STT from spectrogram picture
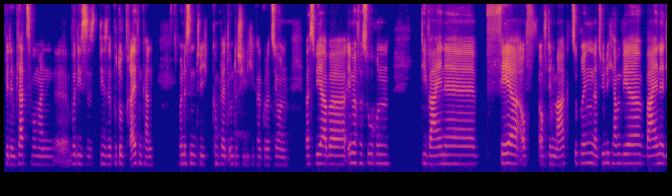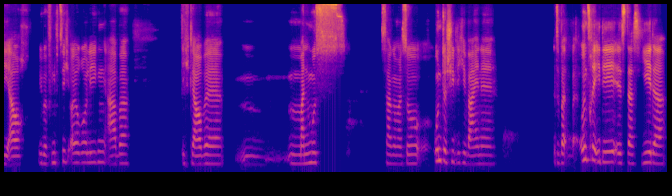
für den Platz, wo man, äh, wo dieses, dieses Produkt reifen kann. Und das sind natürlich komplett unterschiedliche Kalkulationen. Was wir aber immer versuchen, die Weine fair auf, auf den Markt zu bringen. Natürlich haben wir Weine, die auch über 50 Euro liegen, aber ich glaube, man muss, sagen wir mal so, unterschiedliche Weine. Also unsere Idee ist, dass jeder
